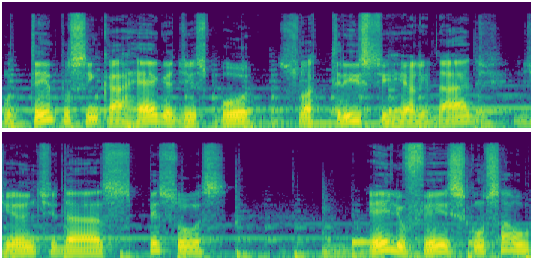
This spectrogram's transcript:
O tempo se encarrega de expor sua triste realidade diante das pessoas. Ele o fez com Saul.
